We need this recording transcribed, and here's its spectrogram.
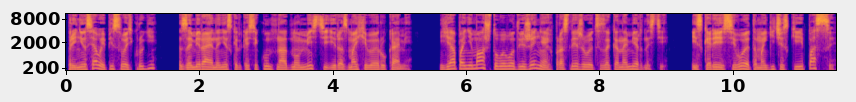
принялся выписывать круги, замирая на несколько секунд на одном месте и размахивая руками. Я понимал, что в его движениях прослеживаются закономерности, и, скорее всего, это магические пассы,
